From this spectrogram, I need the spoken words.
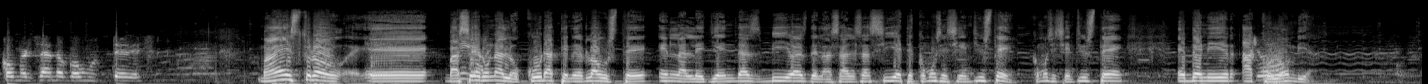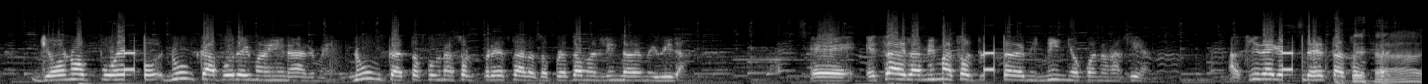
conversando con ustedes. Maestro, eh, va a ser una locura tenerlo a usted en las leyendas vivas de la salsa 7. ¿Cómo se siente usted? ¿Cómo se siente usted en venir a Yo- Colombia? Yo no puedo, nunca pude imaginarme, nunca, esto fue una sorpresa, la sorpresa más linda de mi vida. Eh, esa es la misma sorpresa de mis niños cuando nacían. Así de grande es esta sorpresa.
